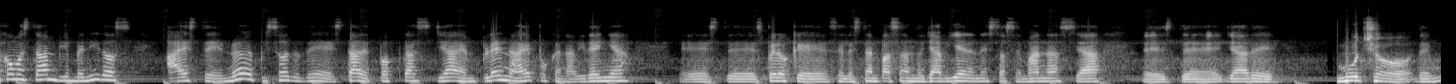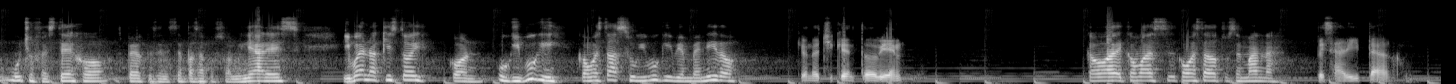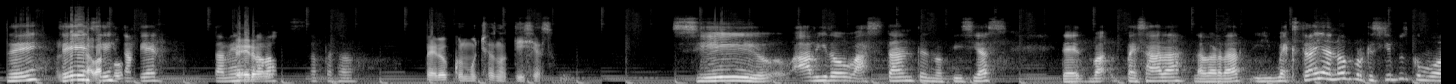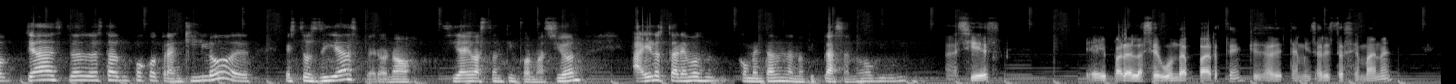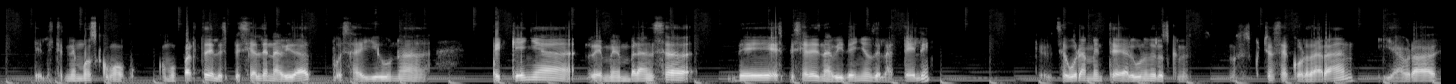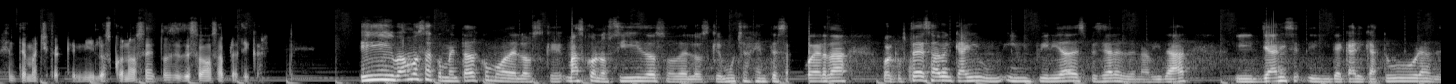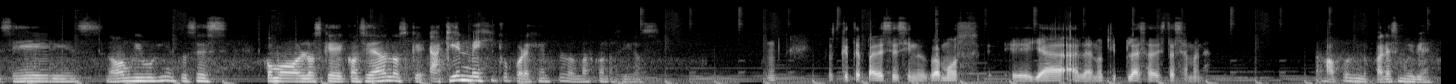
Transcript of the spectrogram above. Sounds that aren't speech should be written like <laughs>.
Hola, ¿cómo están? Bienvenidos a este nuevo episodio de Está de Podcast, ya en plena época navideña. Este, espero que se le estén pasando ya bien en estas semanas, ya, este, ya de mucho, de mucho festejo. Espero que se le estén pasando con sus familiares. Y bueno, aquí estoy con Ugi Boogie. ¿Cómo estás, Ugi Boogie? Bienvenido. ¿Qué onda, chiquen? ¿Todo bien? ¿Cómo, cómo, has, ¿Cómo ha estado tu semana? Pesadita. Sí, sí, sí, también. También Pero- el trabajo está pesado. Pero con muchas noticias. Sí, ha habido bastantes noticias de, pesada, la verdad, y me extraña, ¿no? Porque siempre es como ya está, está un poco tranquilo eh, estos días, pero no, sí hay bastante información. Ahí lo estaremos comentando en la Notiplaza, ¿no? Así es. Y ahí para la segunda parte, que sale- también sale esta semana, les tenemos como, como parte del especial de Navidad, pues hay una pequeña remembranza de especiales navideños de la tele, seguramente algunos de los que nos, escuchan se acordarán y habrá gente más chica que ni los conoce, entonces de eso vamos a platicar. Y vamos a comentar como de los que más conocidos o de los que mucha gente se acuerda, porque ustedes saben que hay infinidad de especiales de Navidad y ya ni se- y de caricaturas, de series, ¿no? Boogie Boogie? Entonces, como los que consideran los que aquí en México, por ejemplo, los más conocidos. Pues, ¿qué te parece si nos vamos eh, ya a la Notiplaza de esta semana? Ah, pues me parece muy bien.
